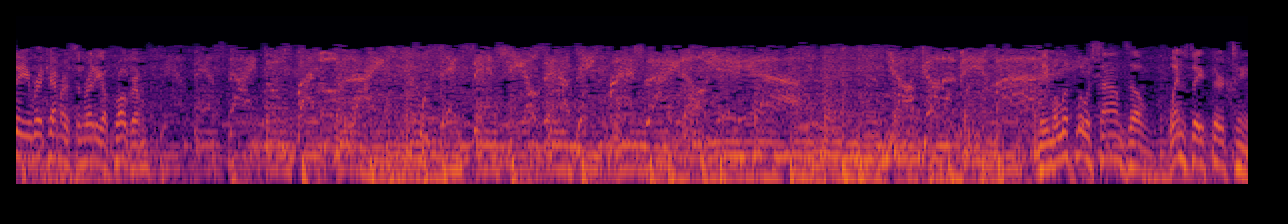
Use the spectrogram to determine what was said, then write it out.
The Rick Emerson radio program. The mellifluous sounds of Wednesday 13.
